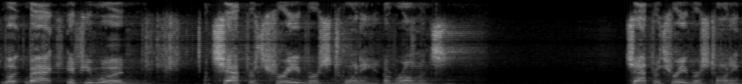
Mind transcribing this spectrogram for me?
Look back, if you would, chapter 3, verse 20 of Romans. Chapter 3, verse 20.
